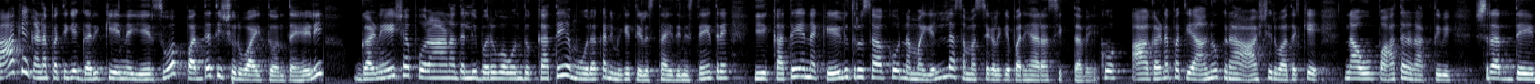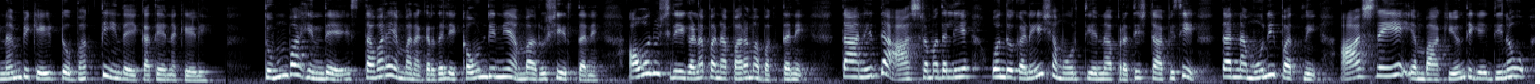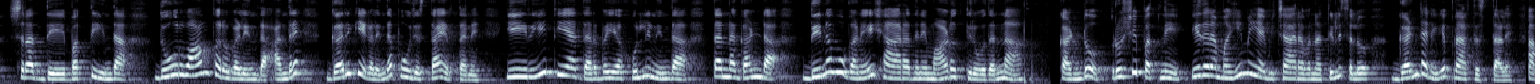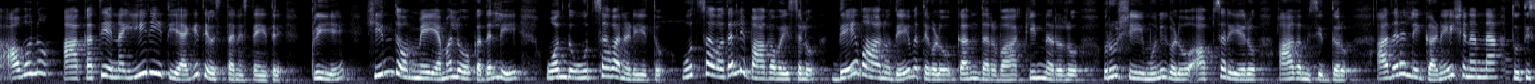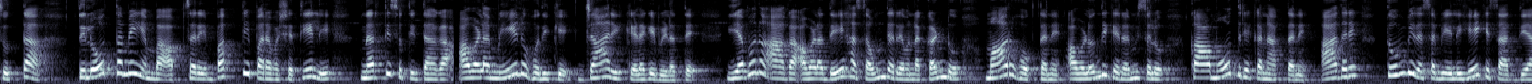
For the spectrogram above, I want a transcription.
ಯಾಕೆ ಗಣಪತಿಗೆ ಗರಿಕೆಯನ್ನು ಏರಿಸುವ ಪದ್ಧತಿ ಶುರುವಾಯಿತು ಅಂತ ಹೇಳಿ ಗಣೇಶ ಪುರಾಣದಲ್ಲಿ ಬರುವ ಒಂದು ಕಥೆಯ ಮೂಲಕ ನಿಮಗೆ ತಿಳಿಸ್ತಾ ಇದ್ದೀನಿ ಸ್ನೇಹಿತರೆ. ಈ ಕಥೆಯನ್ನು ಕೇಳಿದ್ರೂ ಸಾಕು, ನಮ್ಮ ಎಲ್ಲ ಸಮಸ್ಯೆಗಳಿಗೆ ಪರಿಹಾರ ಸಿಗ್ತವೆ. ಆ ಗಣಪತಿಯ ಅನುಗ್ರಹ ಆಶೀರ್ವಾದಕ್ಕೆ ನಾವು ಪಾತ್ರರಾಗ್ತೀವಿ. ಶ್ರದ್ಧೆ ನಂಬಿಕೆ ಇಟ್ಟು ಭಕ್ತಿಯಿಂದ ಈ ಕಥೆಯನ್ನು ಕೇಳಿ. ತುಂಬ ಹಿಂದೆ ಸ್ತವರ ಎಂಬ ನಗರದಲ್ಲಿ ಕೌಂಡಿನ್ಯ ಎಂಬ ಋಷಿ ಇರ್ತಾನೆ. ಅವನು ಶ್ರೀ ಗಣಪನ ಪರಮ ಭಕ್ತನೇ. ತಾನಿದ್ದ ಆಶ್ರಮದಲ್ಲಿಯೇ ಒಂದು ಗಣೇಶ ಮೂರ್ತಿಯನ್ನು ಪ್ರತಿಷ್ಠಾಪಿಸಿ ತನ್ನ ಮುನಿಪತ್ನಿ ಆಶ್ರಯೇ ಎಂಬಾಕೆಯೊಂದಿಗೆ ದಿನವೂ ಶ್ರದ್ಧೆ, ಭಕ್ತಿಯಿಂದ, ದೂರ್ವಾಂಕರುಗಳಿಂದ, ಅಂದರೆ ಗರಿಕೆಗಳಿಂದ ಪೂಜಿಸ್ತಾ ಇರ್ತಾನೆ. ಈ ರೀತಿಯ ದರ್ಬೆಯ ಹುಲ್ಲಿನಿಂದ ತನ್ನ ಗಂಡ ದಿನವೂ ಗಣೇಶ ಆರಾಧನೆ ಮಾಡುತ್ತಿರುವುದನ್ನು ಕಂಡು ಋಷಿ ಪತ್ನಿ ಇದರ ಮಹಿಮೆಯ ವಿಚಾರವನ್ನು ತಿಳಿಸಲು ಗಂಡನಿಗೆ ಪ್ರಾರ್ಥಿಸ್ತಾಳೆ. ಅವನು ಆ ಕಥೆಯನ್ನ ಈ ರೀತಿಯಾಗಿ ತಿಳಿಸ್ತಾನೆ ಸ್ನೇಹಿತರೆ. ಪ್ರಿಯೆ, ಹಿಂದೊಮ್ಮೆ ಯಮಲೋಕದಲ್ಲಿ ಒಂದು ಉತ್ಸವ ನಡೆಯಿತು. ಉತ್ಸವದಲ್ಲಿ ಭಾಗವಹಿಸಲು ದೇವಾನು ದೇವತೆಗಳು ಗಂಧರ್ವ, ಕಿನ್ನರರು, ಋಷಿ ಮುನಿಗಳು, ಅಪ್ಸರೆಯರು ಆಗಮಿಸಿದ್ದರು. ಅದರಲ್ಲಿ ಗಣೇಶನನ್ನ ಸ್ತುತಿಸುತ್ತಾ ತಿಲೋತ್ತಮೆ ಎಂಬ ಅಪ್ಸರೆ ಭಕ್ತಿ ಪರವಶತಿಯಲ್ಲಿ ನರ್ತಿಸುತ್ತಿದ್ದಾಗ ಅವಳ ಮೇಲು ಹೊದಿಕೆ ಜಾರಿ ಕೆಳಗೆ ಬೀಳುತ್ತೆ. ಯಮನು ಆಗ ಅವಳ ದೇಹ ಸೌಂದರ್ಯವನ್ನು ಕಂಡು ಮಾರು ಹೋಗ್ತಾನೆ. ಅವಳೊಂದಿಗೆ ರಮಿಸಲು ಕಾಮೋದ್ರೇಕನಾಗ್ತಾನೆ. ಆದರೆ ತುಂಬಿದ ಸಭೆಯಲ್ಲಿ ಹೇಗೆ ಸಾಧ್ಯ?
